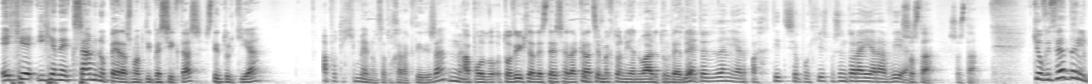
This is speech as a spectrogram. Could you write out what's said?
Είχε, είχε ένα εξάμεινο πέρασμα από την Πεσίκτας στην Τουρκία. Αποτυχημένο θα το χαρακτήριζα. Από το, το 2004 κράτησε μέχρι τον Ιανουάριο του 5. Τουρκία τότε ήταν η αρπαχτή της εποχής που είναι τώρα η Αραβία. Σωστά, σωστά. Και ο Βιθέντε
